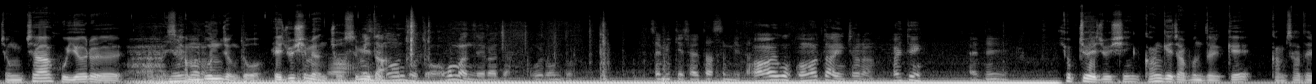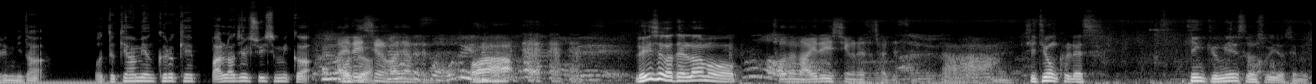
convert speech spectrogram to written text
정차 후열을 아, 3분 정도 해주시면 아, 좋습니다. 온도 조금만 내려자. 오일 온도. 재밌게 잘 탔습니다. 아이고 고맙다 영찬아. 파이팅. 네. 협조해주신 관계자분들께 감사드립니다. 어떻게 하면 그렇게 빨라질 수 있습니까? 아이레이싱을 많이 하면 됩니다. 와. 레이스가 되려면 저는 아이레이싱을 해서 잘 됐습니다. 아, GT1 클래스 김규민 선수였습니다.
